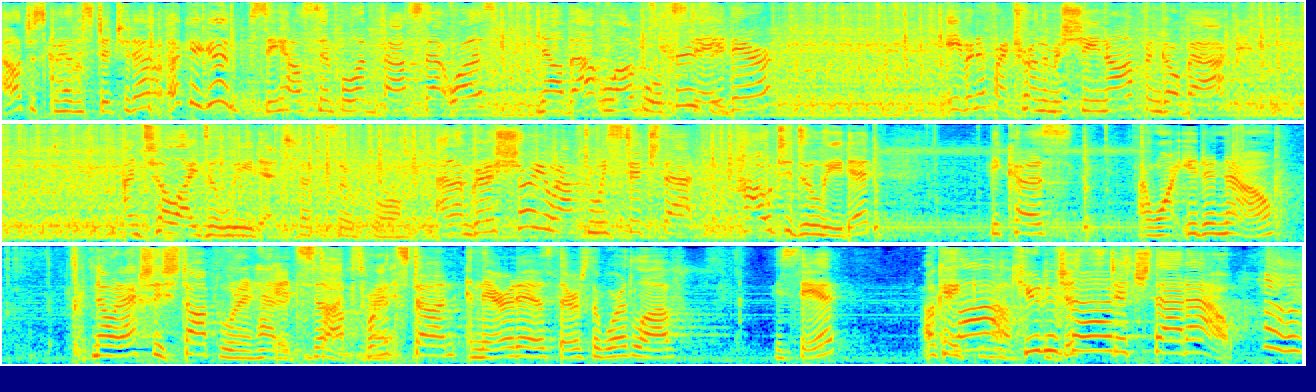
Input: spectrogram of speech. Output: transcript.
I'll just go ahead and stitch it out. Okay, good. See how simple and fast that was? Now that love will stay there, even if I turn the machine off and go back, until I delete it. That's so cool. And I'm going to show you after we stitch that how to delete it because I want you to know No, it actually stopped when it had it it, stops done, when right? it's done. And there it is. There's the word love. You see it? Okay, ah, Love. cute is Just that? stitch that out. Uh-huh.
